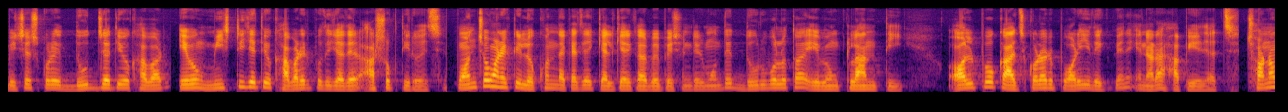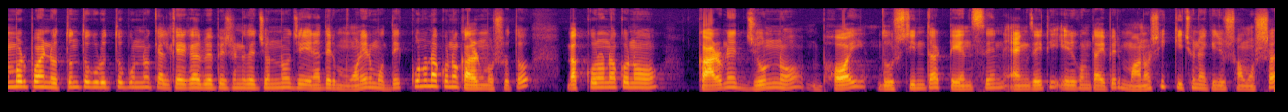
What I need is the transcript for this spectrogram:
বিশেষ করে দুধ জাতীয় খাবার এবং মিষ্টি জাতীয় খাবারের প্রতি যাদের আসক্তি রয়েছে। পঞ্চম আরেকটি লক্ষণ দেখা যায় ক্যালকেরিয়া কার্ভের পেশেন্টের মধ্যে, দুর্বলতা এবং ক্লান্তি। অল্প কাজ করার পরেই দেখবেন এনারা হাঁপিয়ে যাচ্ছে। ছ নম্বর পয়েন্ট অত্যন্ত গুরুত্বপূর্ণ ক্যালকেরিয়া কার্ভের পেশেন্টদের জন্য যে এনাদের মনের মধ্যে কোনো না কোনো কারণবশত বা কোনো না কোনো কারণের জন্য ভয়, দুশ্চিন্তা, টেনশন অ্যাংজাইটি এরকম টাইপের মানসিক কিছু না কিছু সমস্যা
